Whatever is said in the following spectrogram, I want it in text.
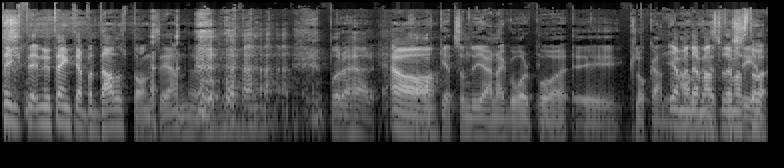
Jag tänkte, nu tänkte jag på Daltons igen. på det här Ja. haket som du gärna går på eh, klockan Ja, men där man, där man, står,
